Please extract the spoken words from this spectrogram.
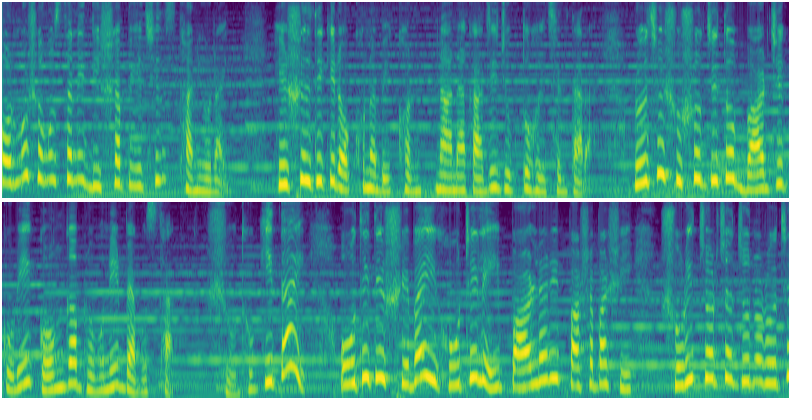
কর্মসংস্থানের দিশা পেয়েছেন স্থানীয়রাই হেসেল থেকে রক্ষণাবেক্ষণ, নানা কাজে যুক্ত হয়েছেন তারা। রয়েছে সুসজ্জিত বার্জে করে গঙ্গা ভ্রমণের ব্যবস্থা। শুধু কি তাই? অতিথির সেবাই হোটেলেই পার্লারের পাশাপাশি শরীরচর্চার জন্য রয়েছে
